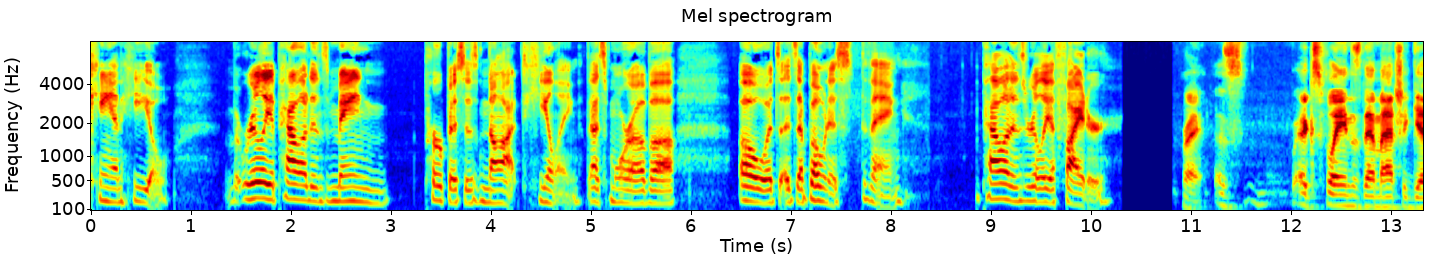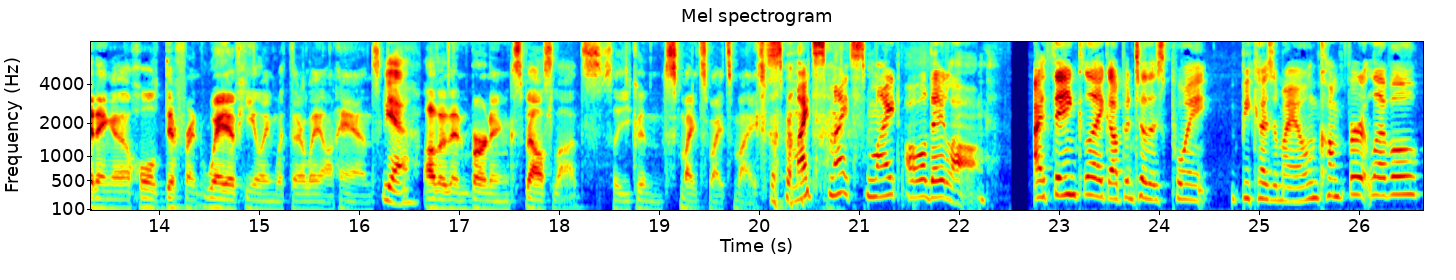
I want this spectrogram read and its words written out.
can heal. But really, a paladin's main purpose is not healing. That's more of a oh, it's it's a bonus thing. A paladin's really a fighter. Right. This explains them actually getting a whole different way of healing with their lay on hands. Yeah. Other than burning spell slots. So you can smite, smite, smite. smite, smite, smite all day long. I think like up until this point, because of my own comfort level,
